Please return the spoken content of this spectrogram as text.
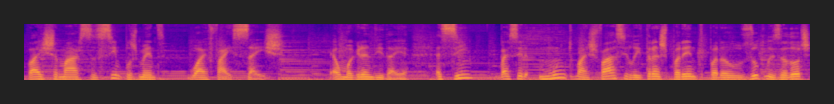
vai chamar-se simplesmente Wi-Fi 6. É uma grande ideia. Assim, vai ser muito mais fácil e transparente para os utilizadores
